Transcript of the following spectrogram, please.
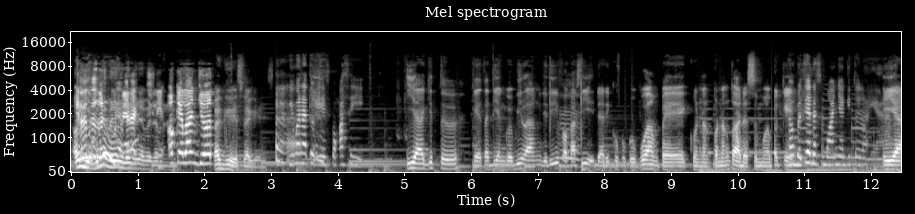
Oh iya bener bener bener di sini. bener. Oke lanjut. Bagus bagus. Gimana tuh Is? Vokasi. Iya gitu. Kayak tadi yang gue bilang. Jadi Hmm. vokasi dari kupu-kupu sampai kunang-kunang tuh ada semua. Oke. Oh berarti ada semuanya gitu lah ya. Iya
